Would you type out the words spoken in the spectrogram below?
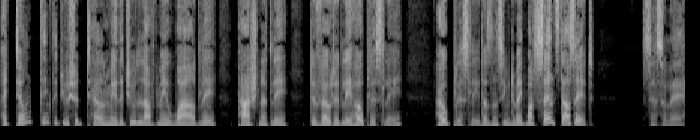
I don't think that you should tell me that you love me wildly, passionately, devotedly, hopelessly. Hopelessly doesn't seem to make much sense, does it? Cecily.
